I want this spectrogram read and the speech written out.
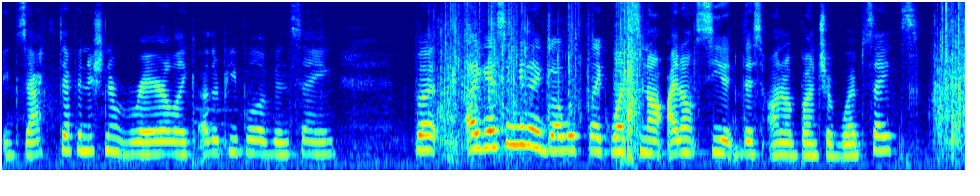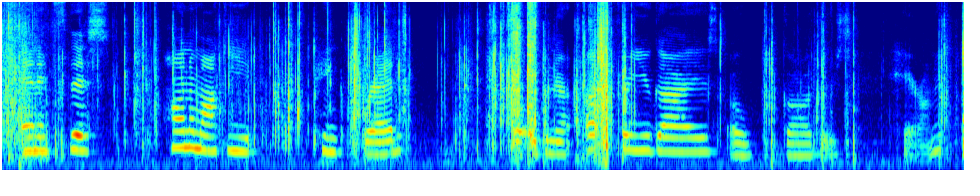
exact definition of rare like other people have been saying. But I guess I'm to go with like what's not. I don't see it, this on a bunch of websites. And it's this Hanamaki pink bread. I'll open it up for you guys. Oh god, there's hair on it.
